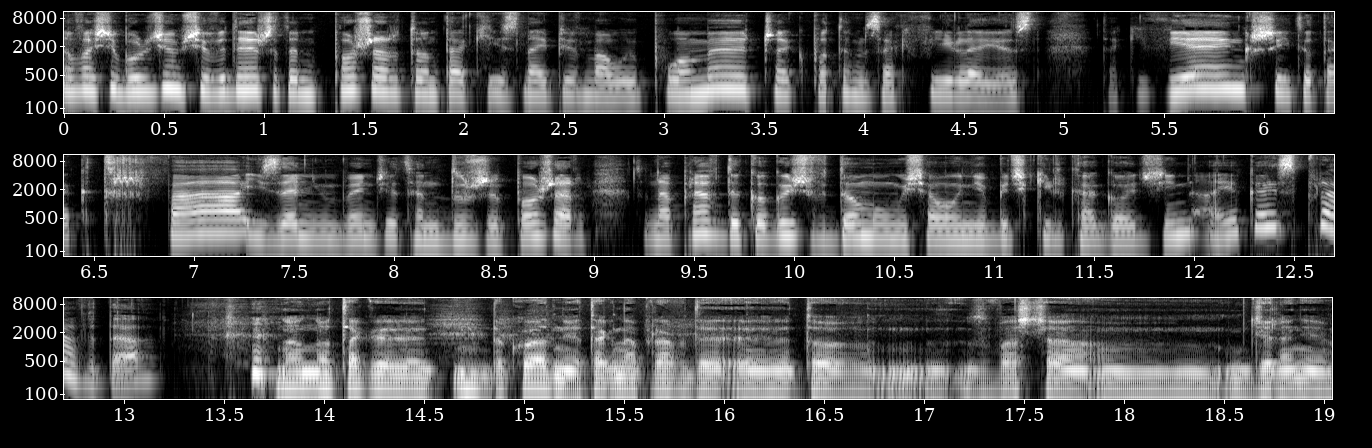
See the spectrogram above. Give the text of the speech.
No właśnie, bo ludziom się wydaje, że ten pożar to on taki jest najpierw mały płomyczek, potem za chwilę jest taki większy i to tak trwa i zanim będzie ten duży pożar, to naprawdę kogoś w domu musiało nie być kilka godzin. A jaka jest prawda? No, no tak, e, dokładnie. Tak naprawdę to zwłaszcza mm, udzielenie,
